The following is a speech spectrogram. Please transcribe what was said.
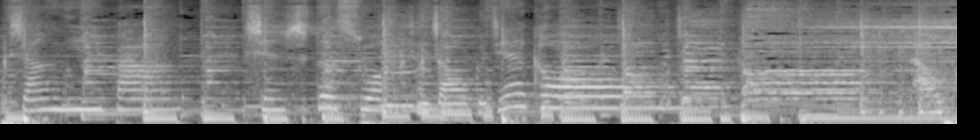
活像一把现实的锁，想找个借口逃脱。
